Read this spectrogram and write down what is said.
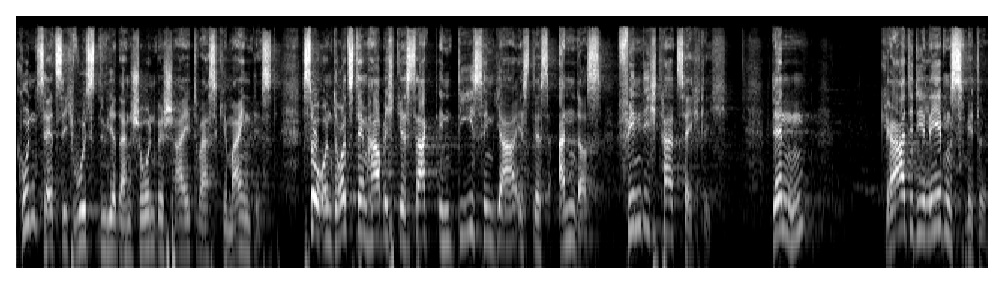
grundsätzlich wussten wir dann schon Bescheid, was gemeint ist. So, und trotzdem habe ich gesagt, in diesem Jahr ist es anders. Finde ich tatsächlich. Denn gerade die Lebensmittel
